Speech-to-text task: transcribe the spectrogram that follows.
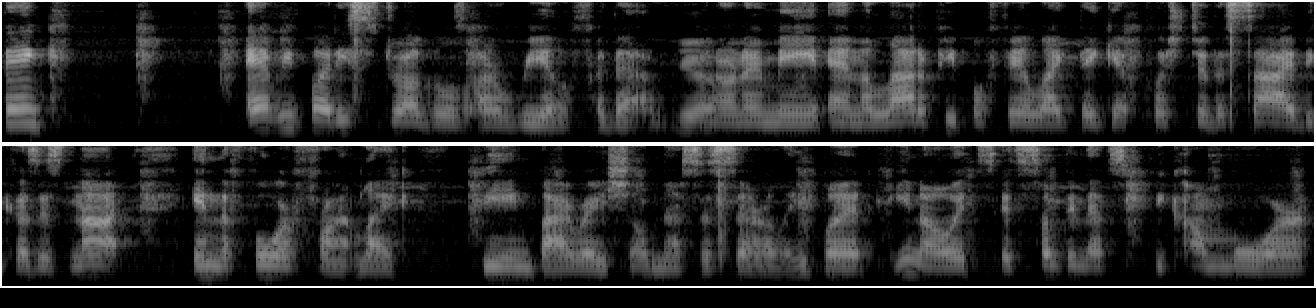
think everybody's struggles are real for them. Yeah. You know what I mean? And a lot of people feel like they get pushed to the side because it's not in the forefront, like being biracial necessarily. But you know, it's it's something that's become more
